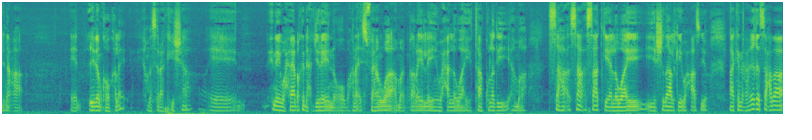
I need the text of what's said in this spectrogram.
dhinaca ciidanka oo kale ama saraakiisha. Inay waxyaaba ka dhex jireen oo macnaa isfahan waa ama qaray leeyihiin waxaa la waayay taakuladii ama saadkii la waayey iyo shidaalkii waxaas iyo laakiin xaqiiqi saxdaa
